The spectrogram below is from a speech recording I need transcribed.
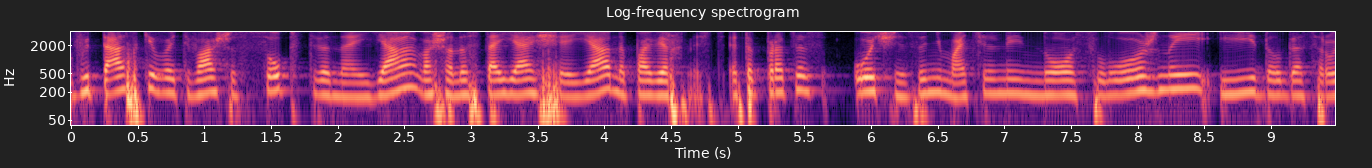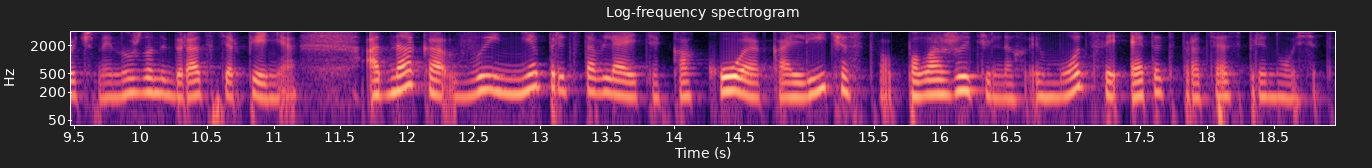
вытаскивать ваше собственное я, ваше настоящее я на поверхность. Это процесс очень занимательный, но сложный и долгосрочный. Нужно набираться терпения. Однако вы не представляете, какое количество положительных эмоций этот процесс приносит.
